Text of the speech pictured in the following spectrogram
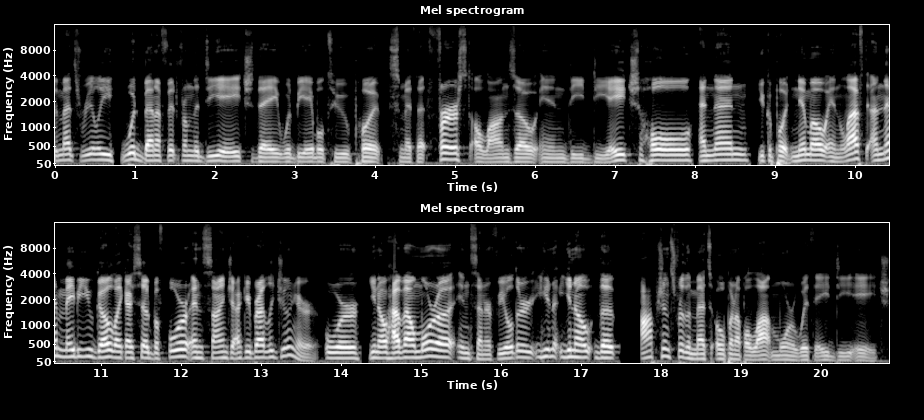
the Mets really would benefit from the DH. They would be able to put Smith at first, Alonso in the DH hole, and then you could put Nimmo in left, and then maybe you go, like I said before, and sign Jackie Bradley Jr. Or, you know, have Almora in center field, or, you know, you know, the options for the Mets open up a lot more with a DH.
